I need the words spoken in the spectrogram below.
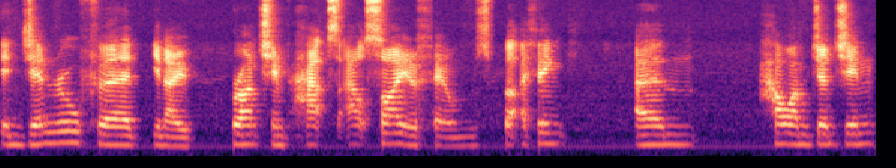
in general for you know branching perhaps outside of films. But I think um, how I'm judging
